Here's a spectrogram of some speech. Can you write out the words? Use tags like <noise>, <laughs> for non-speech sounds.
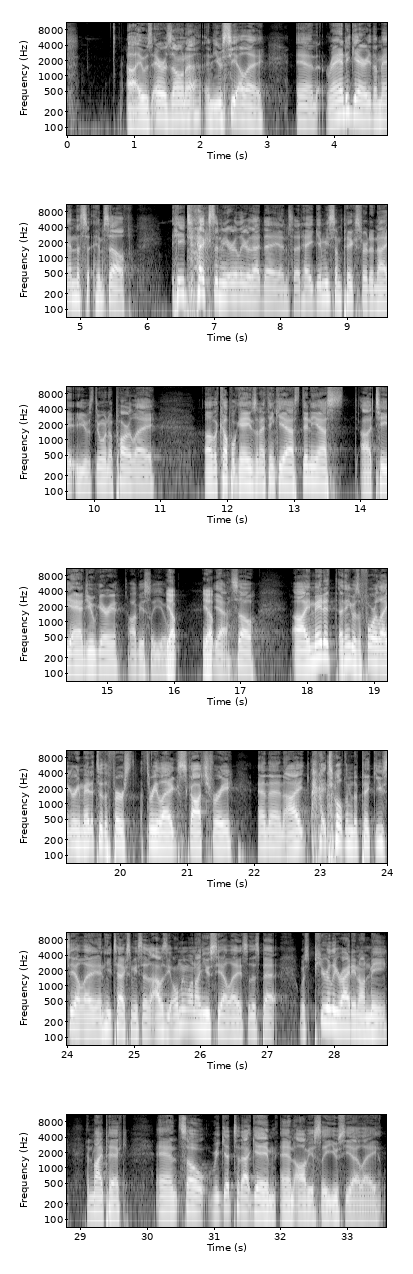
uh, it was Arizona and <laughs> UCLA, and Randy Gary, the man himself, he <laughs> texted me earlier that day and said, "Hey, give me some picks for tonight." He was doing a parlay of a couple games, and I think he asked, didn't he ask uh, T and you, Gary? Obviously, you. Yep. Yep. Yeah. So uh, he made it. I think it was a four legger. He made it to the first three legs scotch free. And then I, <laughs> I told him to pick UCLA, and he texted me says I was the only one on UCLA, so this bet was purely riding on me and my pick. And so we get to that game, and obviously UCLA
